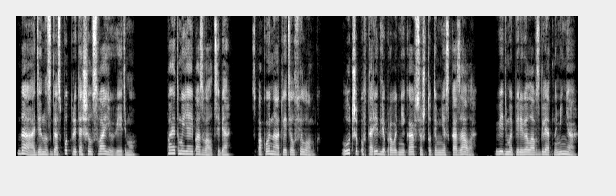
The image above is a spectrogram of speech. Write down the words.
Да, один из господ притащил свою ведьму. Поэтому я и позвал тебя», – спокойно ответил Филонг. Лучше повтори для проводника все, что ты мне сказала. Ведьма перевела взгляд на меня.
